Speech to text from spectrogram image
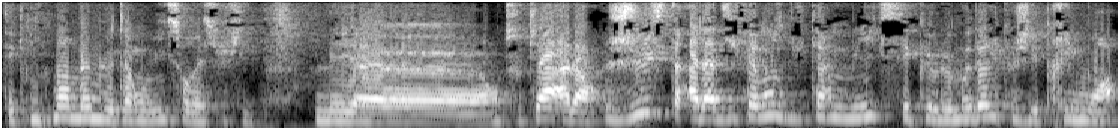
techniquement, même le Thermomix aurait suffi. Mais euh, en tout cas, alors juste à la différence du Thermomix, c'est que le modèle que j'ai pris moi,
